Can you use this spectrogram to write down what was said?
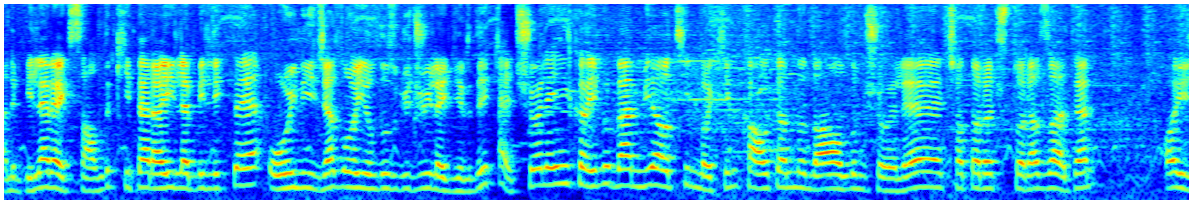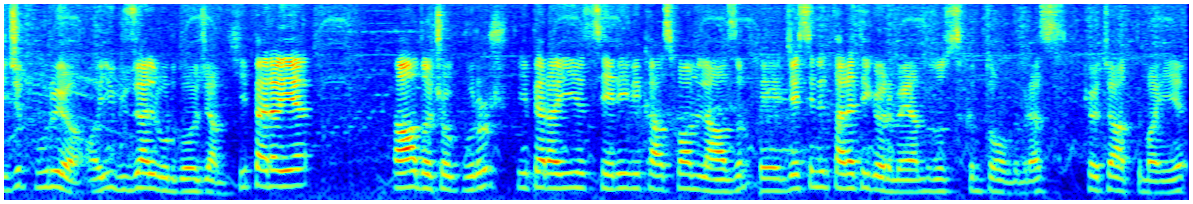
Hani bilerek saldık. Hiper ayıyla birlikte oynayacağız. O yıldız gücüyle girdik. Evet şöyle ilk ayımı ben bir atayım bakayım. Kalkanını da aldım şöyle. Çatara çutara zaten ayıcık vuruyor. Ayı güzel vurdu hocam. Hiper ayı Daha da çok vurur. Hiper ayıyı seri bir kasmam lazım. E, Jesse'nin tareti görmüyor yalnız o sıkıntı oldu biraz. Kötü attım ayıyı.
